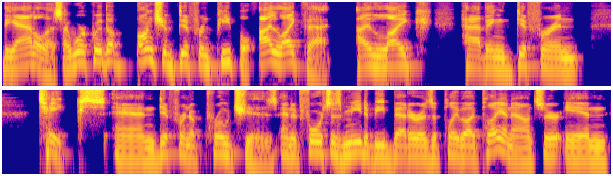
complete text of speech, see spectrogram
The analysts, I work with a bunch of different people. I like that. I like having different takes and different approaches. And it forces me to be better as a play by play announcer in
